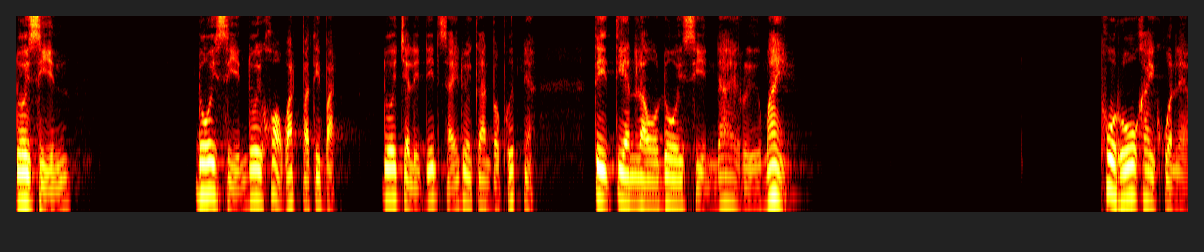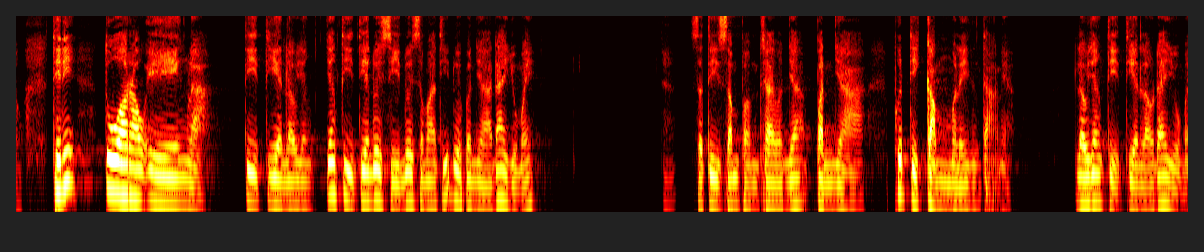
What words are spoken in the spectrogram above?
โดยศีล โดยศีลโดยข้อวัดปฏิบัติ โดยจริตนิสัยโดยการประพฤติเนี่ยติเตียนเราโดยศีลได้หรือไม่ ผู้รู้ใครควรแล้ว ทีนี้ตัวเราเองล่ะ ตีเตียนเรายังยังตีเตียนด้วยศีลด้วยสมาธิด้วยปัญญาได้อยู่ไหมสติสัมปชัญญะปัญญา พฤติกรรมอะไรต่าง ๆ เนี่ย เรายังติเตียนเราได้อยู่ไหม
